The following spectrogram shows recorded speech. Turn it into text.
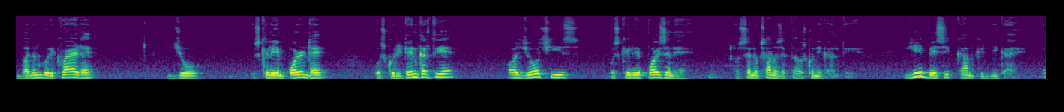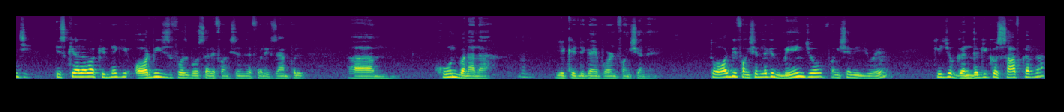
बदन को रिक्वायर्ड है जो उसके लिए इम्पोर्टेंट है उसको रिटेन करती है और जो चीज़ उसके लिए पॉइजन है उससे नुकसान हो सकता है उसको निकालती है। ये बेसिक काम किडनी का है। जी। इसके अलावा किडनी की और भी बहुत सारे फ़ंक्शन हैं। फॉर एग्ज़ाम्पल खून बनाना ये किडनी का इम्पोर्टेंट फ़ंक्शन है। तो और भी फ़ंक्शन लेकिन मेन जो फ़ंक्शन जो है कि जो गंदगी को साफ़ करना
